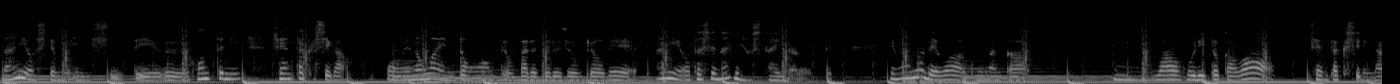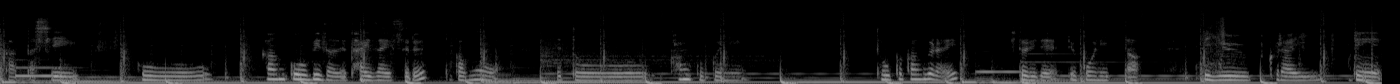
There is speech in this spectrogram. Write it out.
何をしてもいいしっていう本当に選択肢がもう目の前にドーンって置かれてる状況で何私何をしたいんだろうって。今まではこうなんか、うん、ワーホリとかは選択肢になかったしこう観光ビザで滞在するとかも、えっと、韓国に10日間ぐらい1人で旅行に行ったっていうくらいで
